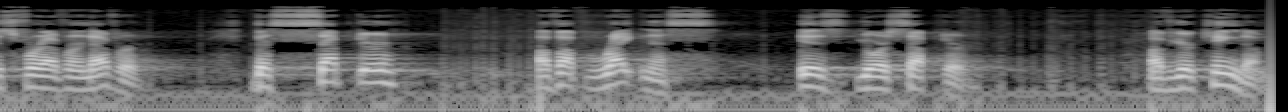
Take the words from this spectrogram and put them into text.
is forever and ever. The scepter of uprightness is your scepter of your kingdom.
